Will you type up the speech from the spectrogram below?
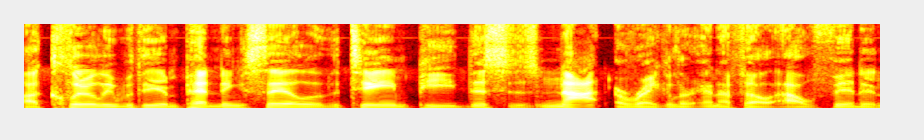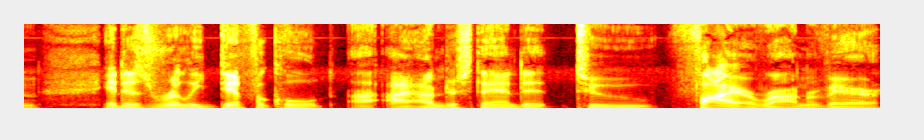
Uh, clearly, with the impending sale of the team, Pete, this is not a regular NFL outfit, and it is really difficult, I understand it, to fire Ron Rivera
